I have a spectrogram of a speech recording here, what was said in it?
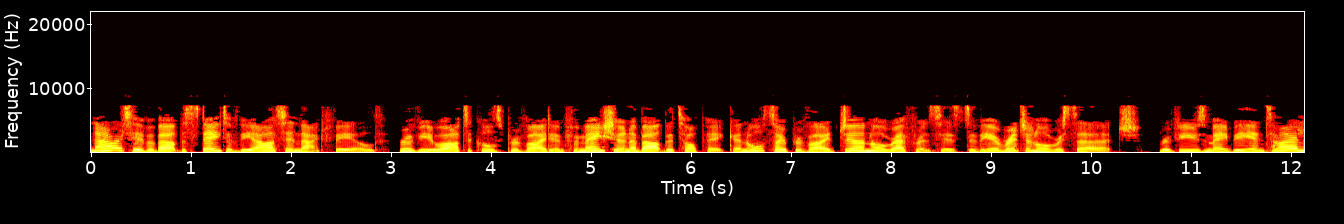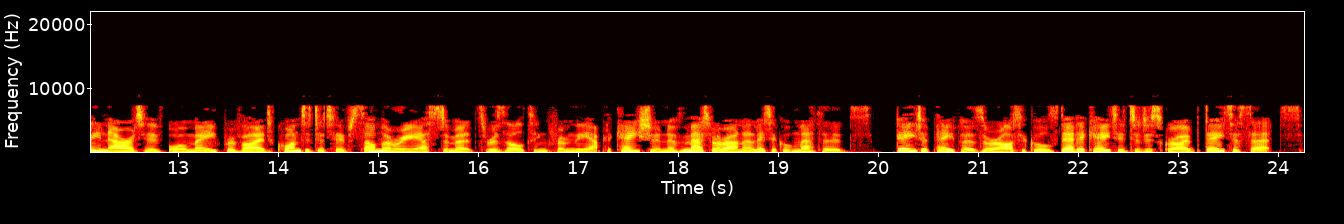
narrative about the state of the art in that field. Review articles provide information about the topic and also provide journal references to the original research. Reviews may be entirely narrative, or may provide quantitative summary estimates resulting from the application of meta-analytical methods data papers are articles dedicated to described datasets.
